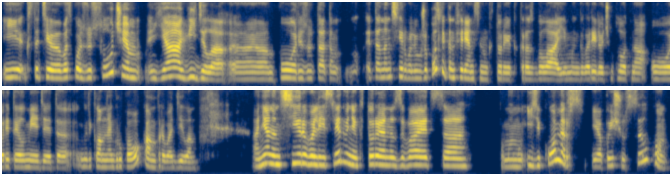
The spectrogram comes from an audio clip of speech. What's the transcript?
И, кстати, воспользуюсь случаем, я видела э, по результатам, ну, это анонсировали уже после конференции, на которой я как раз была, и мы говорили очень плотно о ритейл-медиа, это рекламная группа ОКАМ проводила, они анонсировали исследование, которое называется, по-моему, Easy Commerce, я поищу ссылку,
